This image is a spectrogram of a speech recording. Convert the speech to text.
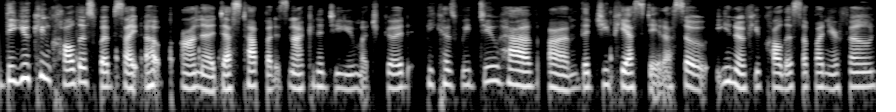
the, you can call this website up on a desktop, but it's not going to do you much good because we do have um, the GPS data. So, you know, if you call this up on your phone,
